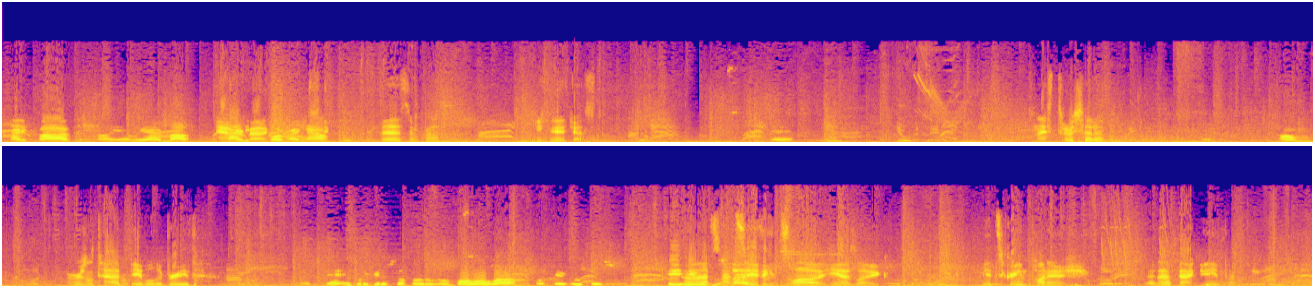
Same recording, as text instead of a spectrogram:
95. Oh yeah, we are about yeah, 94 about right now. That is no problem. You can adjust. Yeah. Nice throw setup. Um, Original tab able to breathe. yeah, able to get himself a little room. Oh, oh wow. Okay, Rufus. He, he that's not safe against Law. He has like mid-screen punish. That back knee punch.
